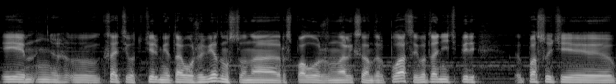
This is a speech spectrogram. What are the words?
И, э, кстати, вот в тюрьме того же ведомства на, расположена на Александр Плац, и вот они теперь, э, по сути,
